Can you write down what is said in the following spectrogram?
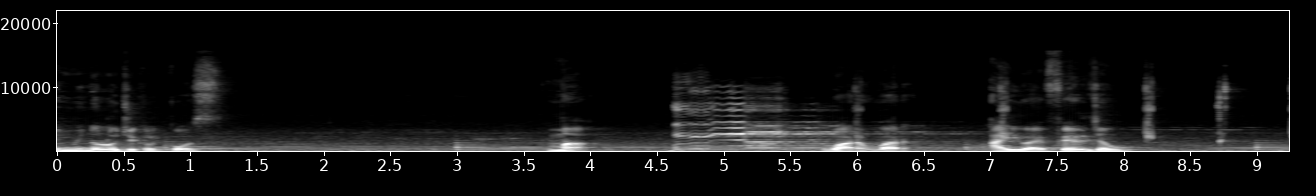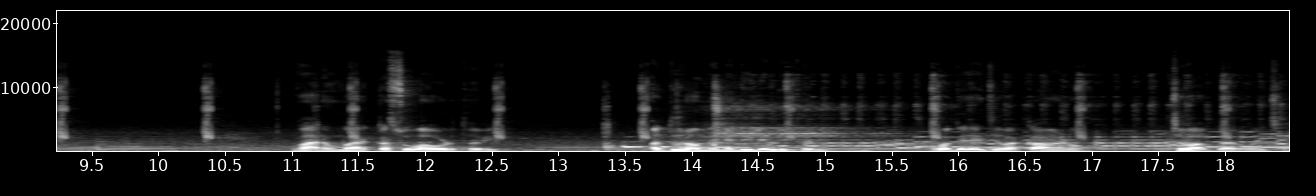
ઇમ્યુનોલોજીકલ કોઝમાં વારંવાર આઈયુઆઈ ફેલ જવું. વારંવાર કસુવાવડ થવી અધૂરા મહિને ડિલિવરી થવી. વગેરે જેવા કારણો જવાબદાર હોય છે.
